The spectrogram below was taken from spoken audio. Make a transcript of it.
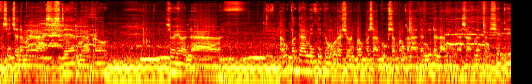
Pasensya na mga sister, mga bro. So yun, ah ang paggamit nitong orasyon, pampasabog sa pangkalatan nila lang mula sa aklat ng Siete,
